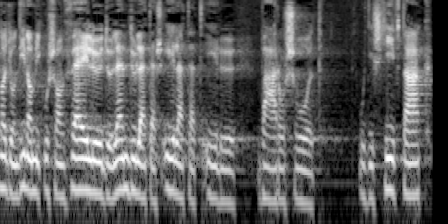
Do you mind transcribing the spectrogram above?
nagyon dinamikusan fejlődő, lendületes életet élő város volt. Úgy is hívták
